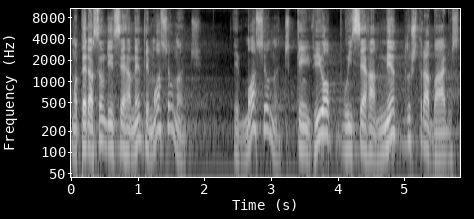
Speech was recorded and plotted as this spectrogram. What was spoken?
uma operação de encerramento emocionante. Emocionante. Quem viu o encerramento dos trabalhos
